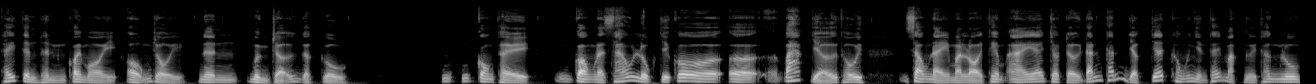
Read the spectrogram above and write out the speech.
Thấy tình hình coi mồi ổn rồi nên mừng rỡ gật gù. Con thề, con là sáu lục chỉ có uh, bác vợ thôi. Sau này mà lòi thêm ai cho trời đánh thánh vật chết không có nhìn thấy mặt người thân luôn.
